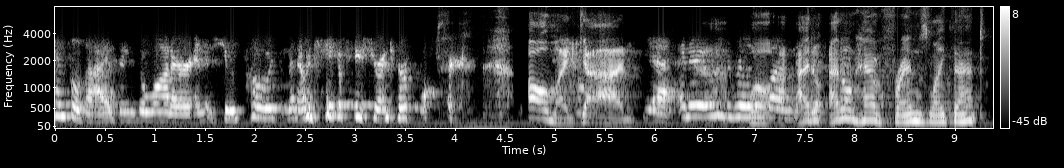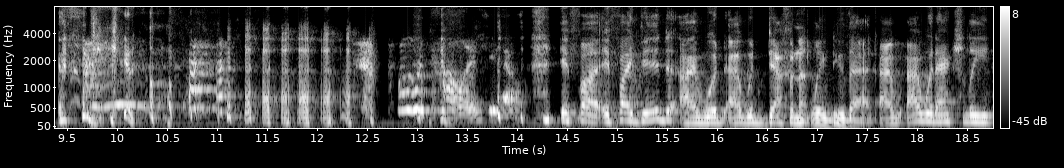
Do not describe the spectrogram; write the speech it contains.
pencil dives into the water and then she would pose and then I would take a picture underwater. Oh my God. Yeah, and it was really well, fun. I don't I don't have friends like that. well, it's college, you know. If uh, if I did, I would I would definitely do that. I I would actually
